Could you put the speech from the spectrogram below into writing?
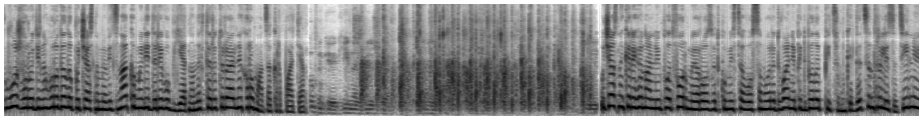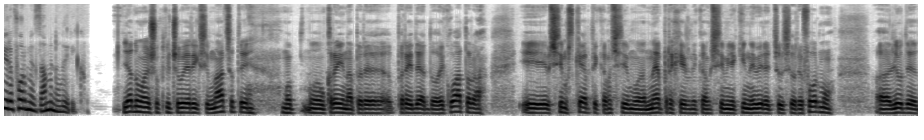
В Ужгороді нагородили почесними відзнаками лідерів об'єднаних територіальних громад Закарпаття. Учасники регіональної платформи розвитку місцевого самоврядування підбили підсумки децентралізаційної реформи за минулий рік. Я думаю, що ключовий рік 17-й. Ми- Україна пере- перейде до екватора. І всім скептикам, всім неприхильникам, всім, які не вірять в цю всю реформу, люди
